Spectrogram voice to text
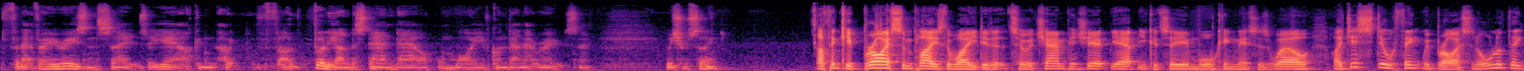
for that very reason. So, so yeah, I can I, I fully understand how and why you've gone down that route. So, we shall see. I think if Bryson plays the way he did at the Tour Championship, yep, you could see him walking this as well. I just still think with Bryson, all of the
